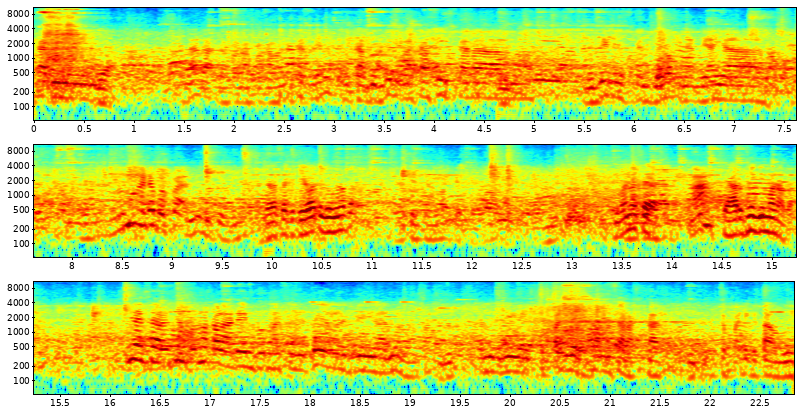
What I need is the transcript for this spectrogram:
kan ya. ada kan kan kecewa atau gimana pak? Gimana saya? Hah? Seharusnya gimana pak? Ya seharusnya cuma kalau ada informasi itu yang lebih anu. Yang lebih cepat diketahui masyarakat, cepat diketahui.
